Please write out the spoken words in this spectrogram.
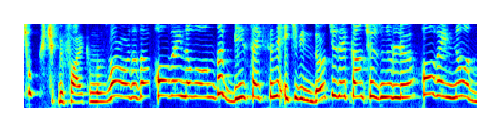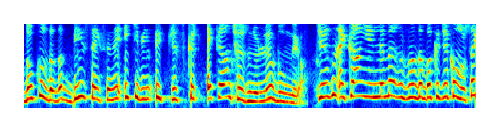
çok küçük bir farkımız var. Orada da Huawei Nova 10'da 1080'e 2400 ekran çözünürlüğü, Huawei Nova 9'da da 1080'e 2340 ekran çözünürlüğü bulunuyor. Cihazın ekran yenileme hızına da bakacak olursak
